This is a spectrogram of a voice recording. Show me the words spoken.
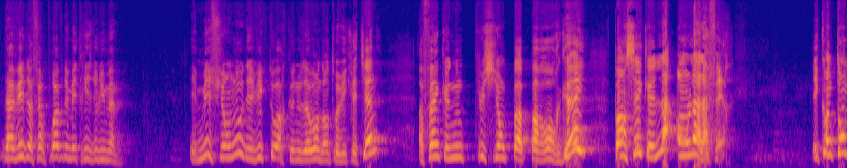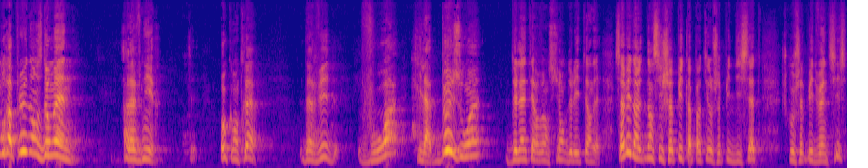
David va faire preuve de maîtrise de lui-même. Et méfions-nous des victoires que nous avons dans notre vie chrétienne, afin que nous ne puissions pas, par orgueil, penser que là, on l'a l'affaire. Et qu'on ne tombera plus dans ce domaine à l'avenir. Au contraire, David voit qu'il a besoin de l'intervention de l'Éternel. Vous savez, dans, ces chapitres, à partir du chapitre 17 jusqu'au chapitre 26,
